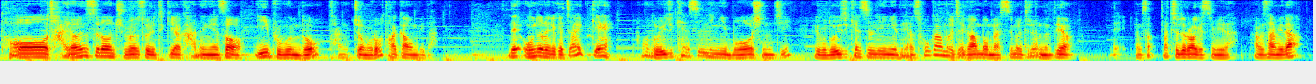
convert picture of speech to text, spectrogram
더 자연스러운 주변 소리 듣기가 가능해서 이 부분도 장점으로 다가옵니다. 네, 오늘은 이렇게 짧게 한번 노이즈 캔슬링이 무엇인지 그리고 노이즈 캔슬링에 대한 소감을 제가 한번 말씀을 드렸는데요. 네, 영상 마치도록 하겠습니다. 감사합니다.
